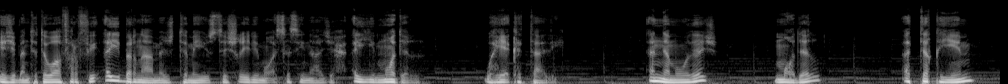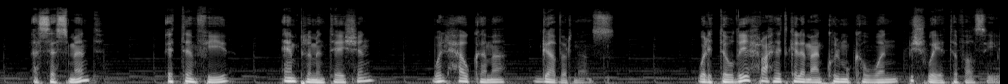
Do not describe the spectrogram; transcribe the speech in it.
يجب أن تتوافر في أي برنامج تميز تشغيلي مؤسسي ناجح أي موديل وهي كالتالي النموذج موديل التقييم assessment التنفيذ implementation والحوكمة governance. وللتوضيح راح نتكلم عن كل مكون بشوية تفاصيل.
